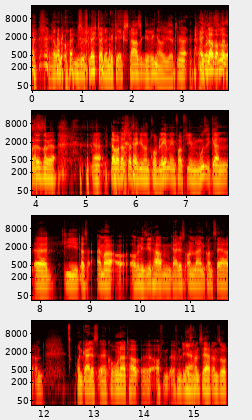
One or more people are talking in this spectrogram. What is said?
ja, und umso schlechter, damit die Ekstase geringer wird. Ja. Ich oder glaube so, auch, oder das, so, ja. ja, ich glaube auch, das ist tatsächlich so ein Problem eben von vielen Musikern, äh, die das einmal organisiert haben, geiles Online-Konzert und, und geiles äh, Corona-öffentliches Ja. Konzert und so.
